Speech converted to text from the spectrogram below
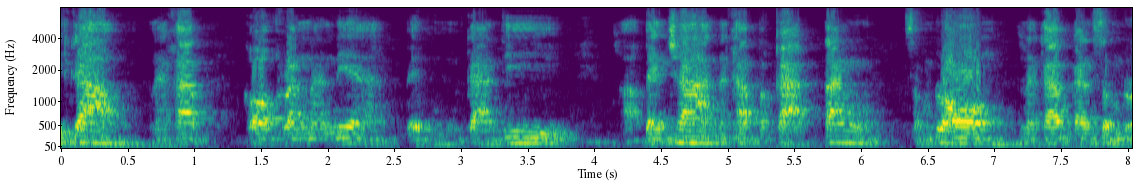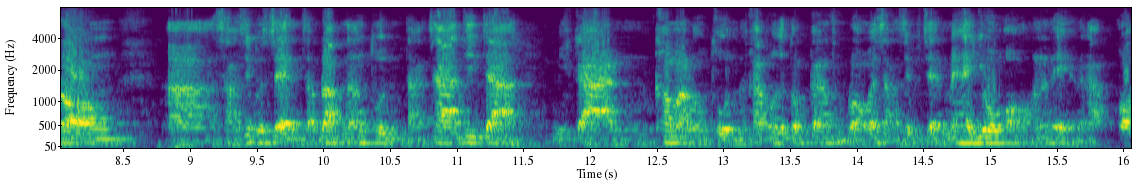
49 นะครับ ก็ครั้งนั้นเนี่ยเป็นการที่แบงก์ชาตินะครับประกาศตั้งสำรองนะครับการสำรองอ่า30%สำหรับนักทุนต่างชาติที่จะมีการเข้ามาลงทุนนะครับก็คือต้องการสำรองไว้ 30%ไม่ให้โยกออกนั่นเองนะครับ ก็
